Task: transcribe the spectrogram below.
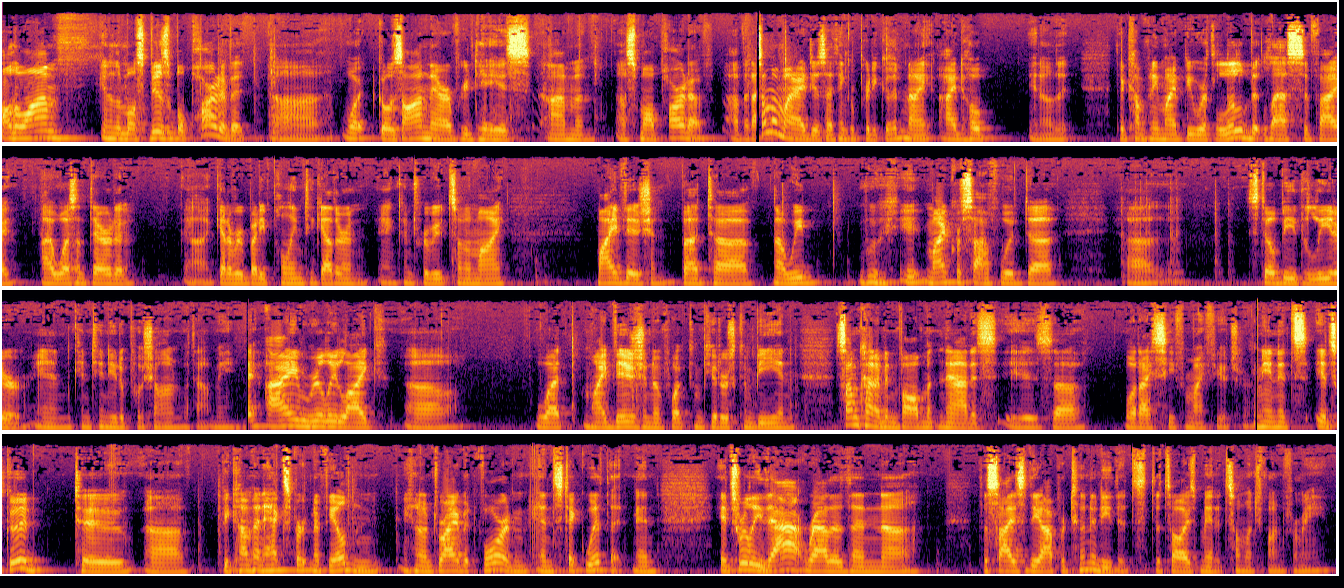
although I'm you know the most visible part of it, uh, what goes on there every day is I'm a, a, small part of, of it. Some of my ideas I think are pretty good, and I, I'd hope you know that the company might be worth a little bit less if I, I wasn't there to uh, get everybody pulling together and, and contribute some of my my vision. But uh, no, we, we Microsoft would uh, uh, still be the leader and continue to push on without me. I really like uh, what my vision of what computers can be, and some kind of involvement in that is is uh, what I see for my future. I mean, it's it's good to uh, become an expert in a field and you know drive it forward and, and stick with it, and it's really that rather than uh, the size of the opportunity that's that's always made it so much fun for me.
